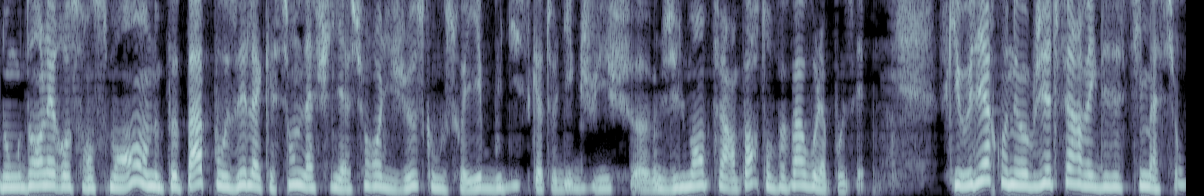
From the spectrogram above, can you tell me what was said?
Donc dans les recensements, on ne peut pas poser la question de l'affiliation religieuse, que vous soyez bouddhiste, catholique, juif, euh, musulman, peu importe, on ne peut pas vous la poser. Ce qui veut dire qu'on est obligé de faire avec des estimations.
